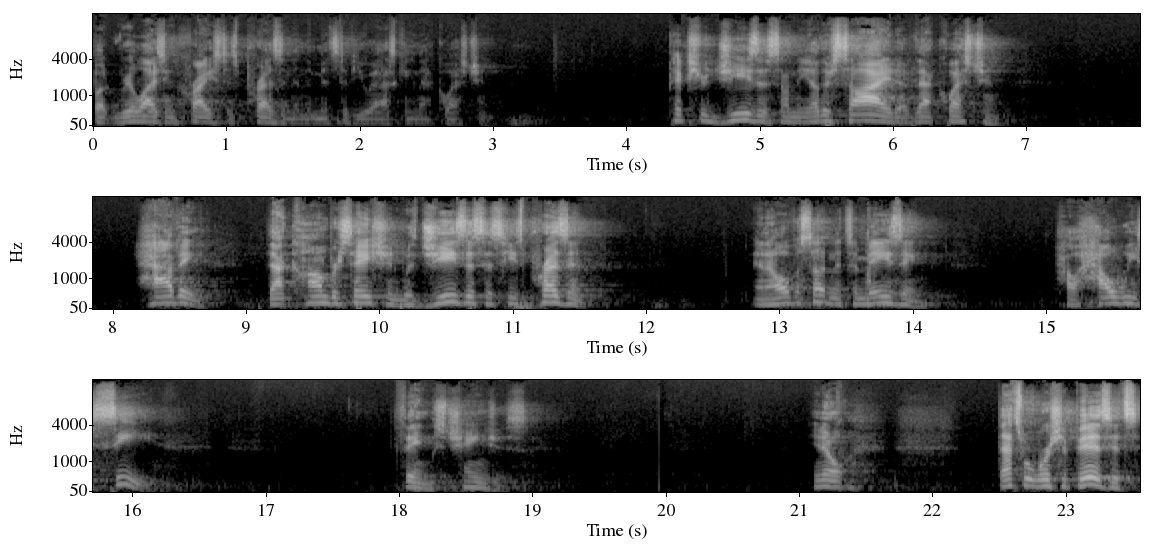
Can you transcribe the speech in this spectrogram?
but realizing Christ is present in the midst of you asking that question. Picture Jesus on the other side of that question having that conversation with Jesus as he's present. And all of a sudden, it's amazing how how we see things changes. You know, that's what worship is. It's,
